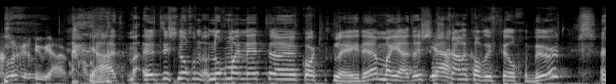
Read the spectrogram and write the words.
gelukkig nieuwjaar. Ja, het, maar het is nog, nog maar net eh, kort geleden, hè? Maar ja, er is Ja. waarschijnlijk alweer veel gebeurd.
